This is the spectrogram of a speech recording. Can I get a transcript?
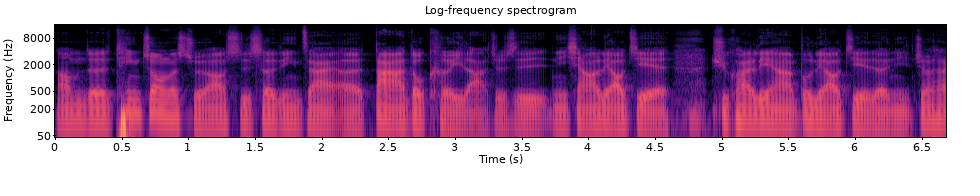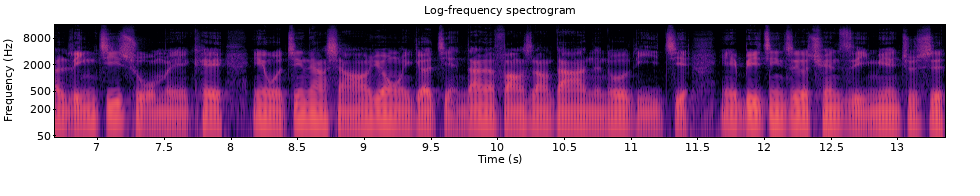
然后我们的听众呢，主要是设定在呃大家都可以啦，就是你想要了解区块链啊，不了解的，你就算零基础，我们也可以，因为我尽量想要用一个简单的方式让大家能够理解，因为毕竟这个圈子里面就是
